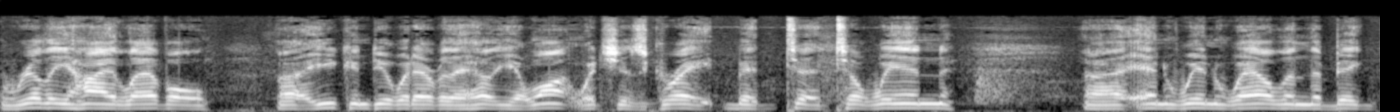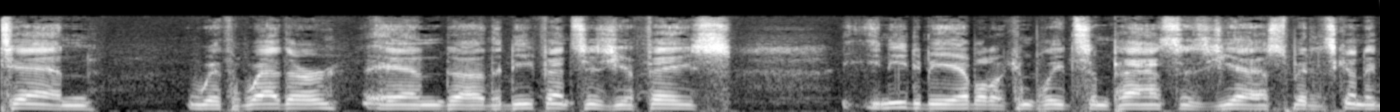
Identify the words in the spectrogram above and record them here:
really high level, uh, you can do whatever the hell you want, which is great. But to, to win uh, and win well in the Big Ten with weather and uh, the defenses you face, you need to be able to complete some passes, yes, but it's going to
